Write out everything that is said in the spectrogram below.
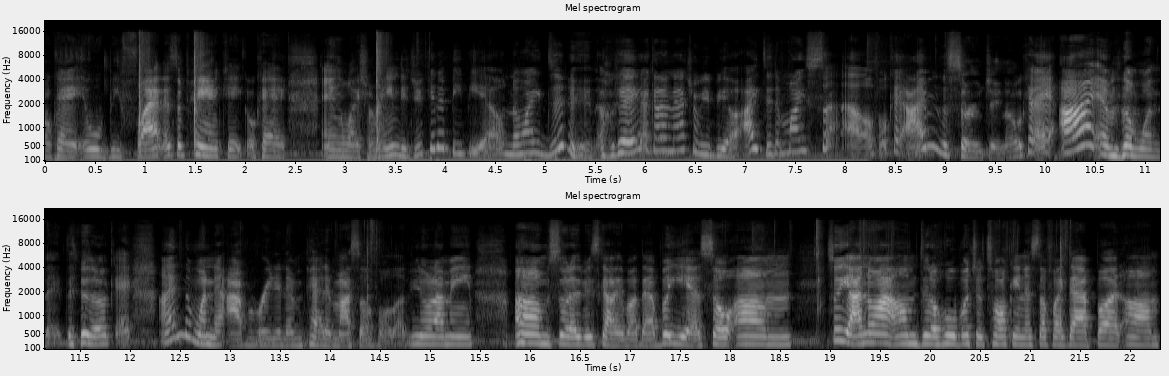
okay? It will be flat as a pancake, okay? And like, Charmaine, did you get a BBL? No, I didn't, okay? I got a natural BBL. I did it myself, okay? I'm the surgeon, okay? I am the one that did it, okay? I'm the one that operated and patted myself all up, you know what I mean? Um, so that's basically about that. But yeah, so, um, so yeah, I know I um did a whole bunch of talking and stuff like that, but um,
